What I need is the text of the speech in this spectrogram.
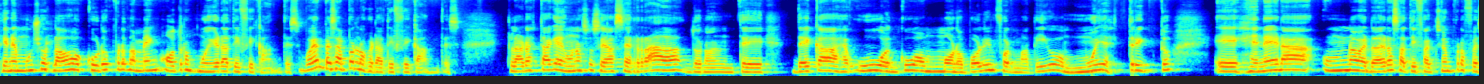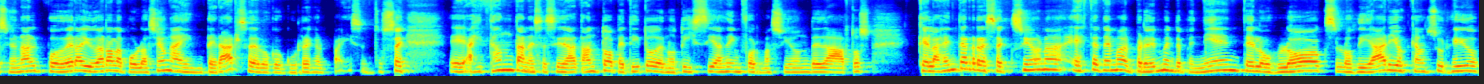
tiene muchos lados oscuros, pero también otros muy gratificantes. Voy a empezar por los gratificantes. Claro está que en una sociedad cerrada, durante décadas hubo en Cuba un monopolio informativo muy estricto, eh, genera una verdadera satisfacción profesional poder ayudar a la población a enterarse de lo que ocurre en el país. Entonces, eh, hay tanta necesidad, tanto apetito de noticias, de información, de datos, que la gente recepciona este tema del periodismo independiente, los blogs, los diarios que han surgido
